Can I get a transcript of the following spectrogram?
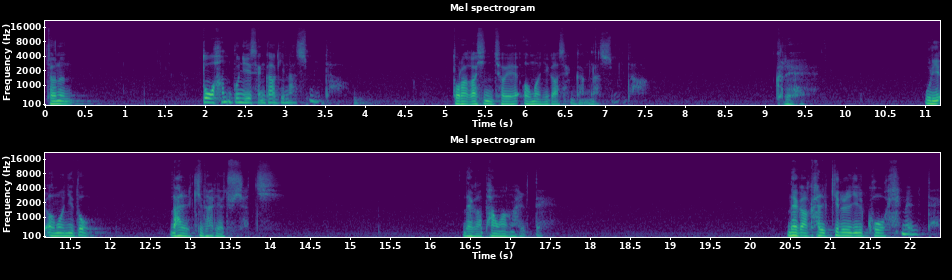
저는 또 한 분이 생각이 났습니다. 돌아가신 저의 어머니가 생각났습니다. 그래. 우리 어머니도 날 기다려 주셨지. 내가 방황할 때, 내가 갈 길을 잃고 헤맬 때,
